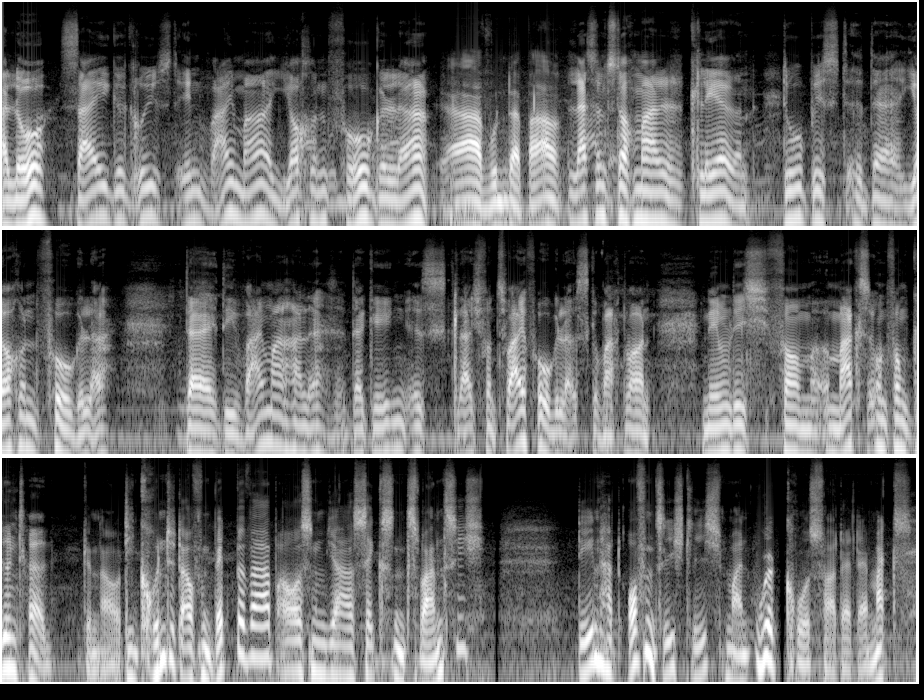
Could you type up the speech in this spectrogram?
Hallo, sei gegrüßt in Weimar, Jochen Vogeler. Ja, wunderbar. Lass uns doch mal klären. Du bist äh, der Jochen Vogeler. Der, die Weimarhalle dagegen ist gleich von zwei Vogelers gemacht worden, nämlich vom Max und vom Günther. Genau. Die gründet auf einen Wettbewerb aus dem Jahr 26. Den hat offensichtlich mein Urgroßvater, der Max,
